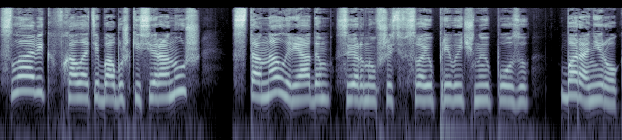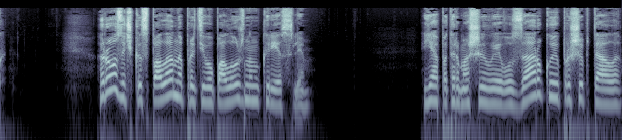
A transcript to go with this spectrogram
Славик в халате бабушки Сирануш стонал рядом, свернувшись в свою привычную позу, бараний рог. Розочка спала на противоположном кресле. Я потормошила его за руку и прошептала.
